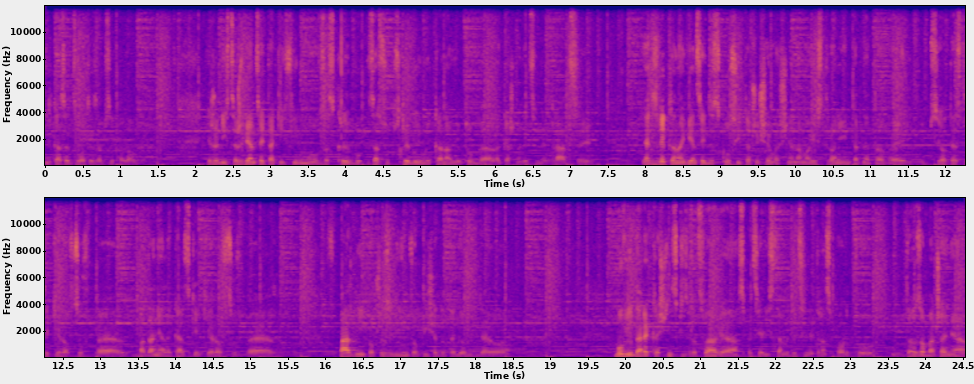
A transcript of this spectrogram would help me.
kilkaset złotych za psychologa. Jeżeli chcesz więcej takich filmów, zasubskrybuj mój kanał YouTube, Lekarz Medycyny Pracy. Jak zwykle najwięcej dyskusji toczy się właśnie na mojej stronie internetowej psychotestykierowców.pl badania lekarskie kierowców.pl Wpadnij poprzez link w opisie do tego wideo. Mówił Darek Kraśnicki z Wrocławia, specjalista medycyny transportu. Do zobaczenia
